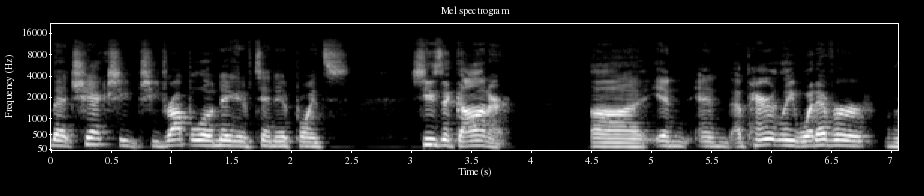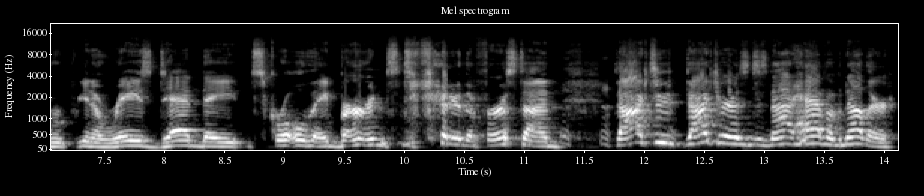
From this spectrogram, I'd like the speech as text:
that check. She she dropped below negative 10 hit points. She's a goner. Uh and and apparently whatever you know raised dead they scroll they burned to get her the first time. Doctor doctor does not have another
